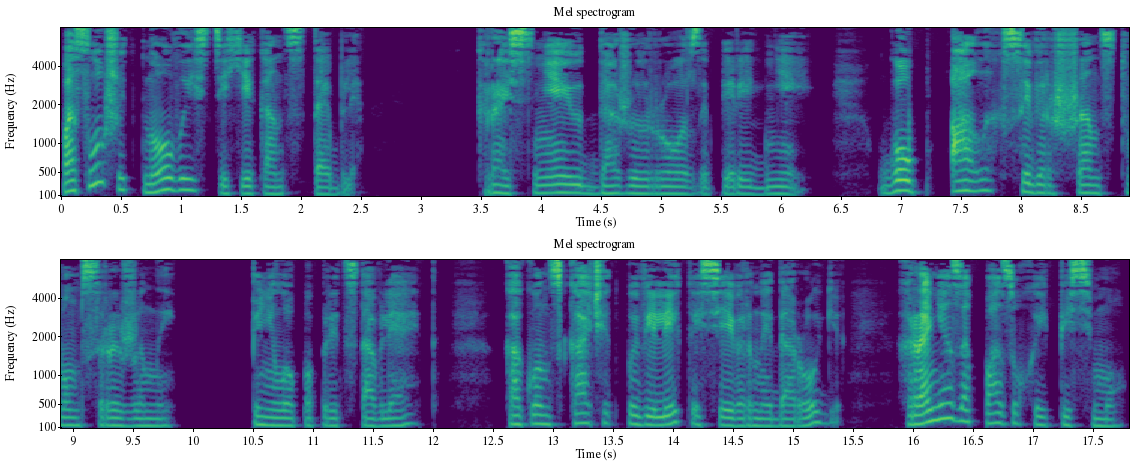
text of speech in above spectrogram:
послушать новые стихи констебля. Краснеют даже розы перед ней, губ алых совершенством сражены. Пенелопа представляет, как он скачет по великой северной дороге, храня за пазухой письмо.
